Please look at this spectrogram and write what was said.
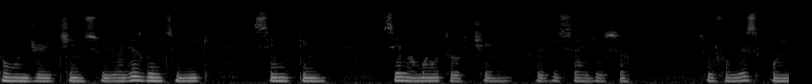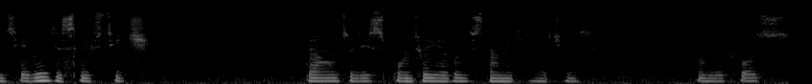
200 chains. So you're just going to make same thing same amount of chain for this side also. So from this point you're going to slip stitch down to this point where you're going to start making your chains. So on the first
